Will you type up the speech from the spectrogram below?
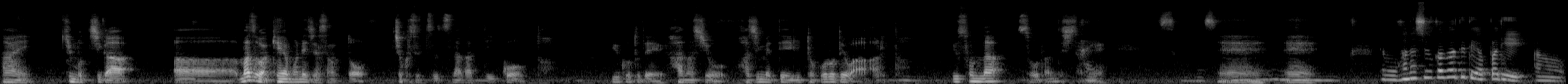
はい、気持ちが、あまずはケアマネージャーさんと直接つながっていこうということで話を始めているところではあるという、そんな相談でしたね。はいですね。えーえー、でもお話伺っててやっぱりあの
